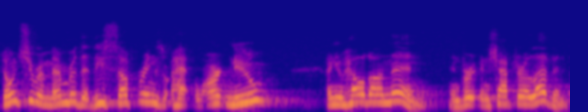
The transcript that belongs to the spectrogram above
don't you remember that these sufferings aren't new? And you held on then in, in chapter 11.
